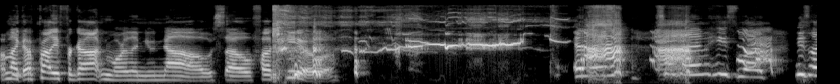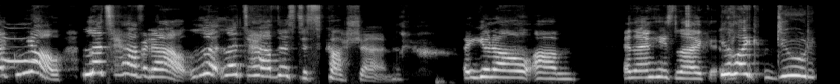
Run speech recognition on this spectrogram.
I'm like, I've probably forgotten more than you know, so fuck you. and then, he's like, he's like, no, let's have it out. Let, let's have this discussion. Uh, You know, um, and then he's like, You're like, dude,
